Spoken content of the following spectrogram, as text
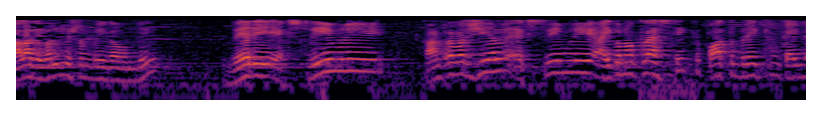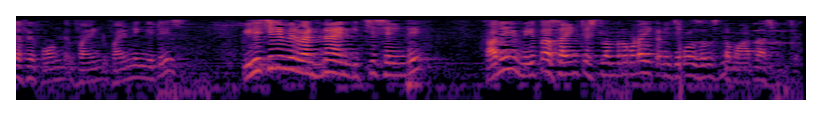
చాలా రివల్యూషనరీగా ఉంది. Very extremely controversial extremely iconoclastic path breaking kind of a finding it is PhD మీరు వెంటనే ఆయనకి ఇచ్చేసేయండి. కానీ మిగతా సైంటిస్టులందరూ కూడా ఇక్కడ చెప్పవలసిన మాట ఆశించారు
